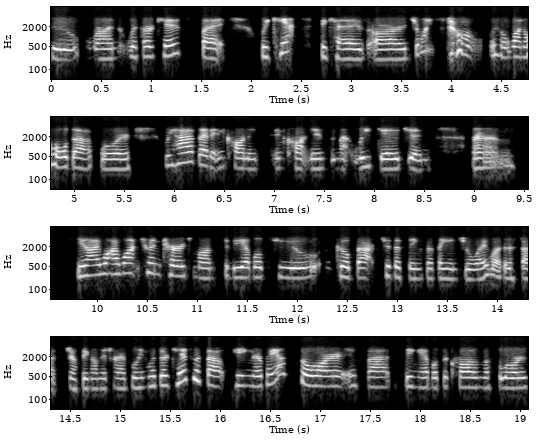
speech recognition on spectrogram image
to run with our kids, but we can't because our joints don't want to hold up or we have that incontinence, incontinence and that leakage. And um, you know, I, I want to encourage moms to be able to go back to the things that they enjoy, whether that's jumping on the trampoline with their kids without peeing their pants or if that's being able to crawl on the floors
